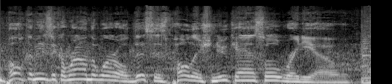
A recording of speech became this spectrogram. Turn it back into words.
Polka music around the world, this is Polish Newcastle Radio.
